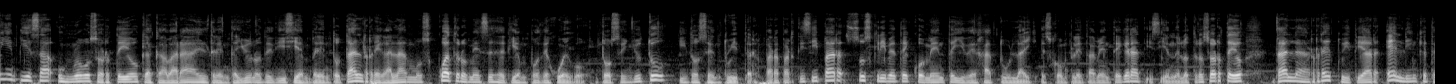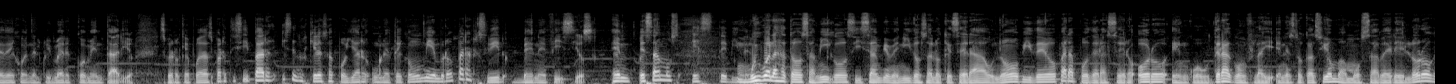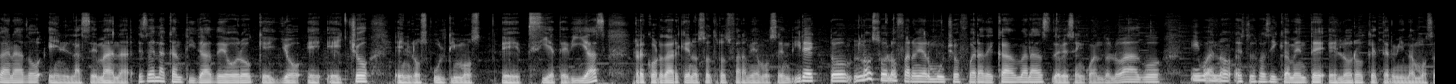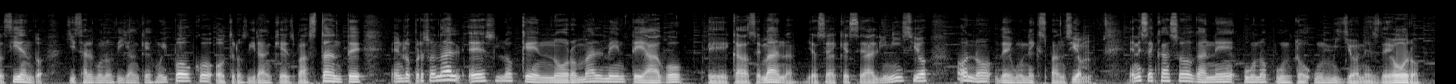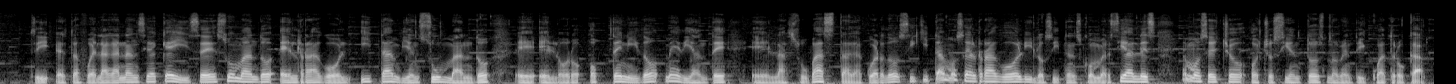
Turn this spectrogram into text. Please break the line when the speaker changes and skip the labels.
Hoy empieza un nuevo sorteo que acabará el 31 de diciembre. En total regalamos 4 meses de tiempo de juego, 2 en YouTube y 2 en Twitter. Para participar, suscríbete, comenta y deja tu like. Es completamente gratis y en el otro sorteo, dale a retuitear el link que te dejo en el primer comentario. Espero que puedas participar y si nos quieres apoyar, únete como miembro para recibir beneficios. Empezamos este video. Muy buenas a todos amigos y sean bienvenidos a lo que será un nuevo video para poder hacer oro en WoW Dragonfly. En esta ocasión vamos a ver el oro ganado en la semana esa es la cantidad de oro que yo he hecho en los últimos 7 eh, días. Recordar que nosotros farmeamos en directo, no solo farmear mucho fuera de cámaras, de vez en cuando lo hago. Y bueno, esto es básicamente el oro que terminamos haciendo. Quizá algunos digan que es muy poco, otros dirán que es bastante. En lo personal es lo que normalmente hago eh, cada semana, ya sea que sea al inicio o no de una expansión. En ese caso gané 1.1 millones de oro. ¿Sí? Esta fue la ganancia que hice sumando el ragol y también sumando eh, el oro obtenido mediante eh, la subasta, ¿de acuerdo? Si quitamos el ragol y los ítems comerciales, hemos hecho 894k.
